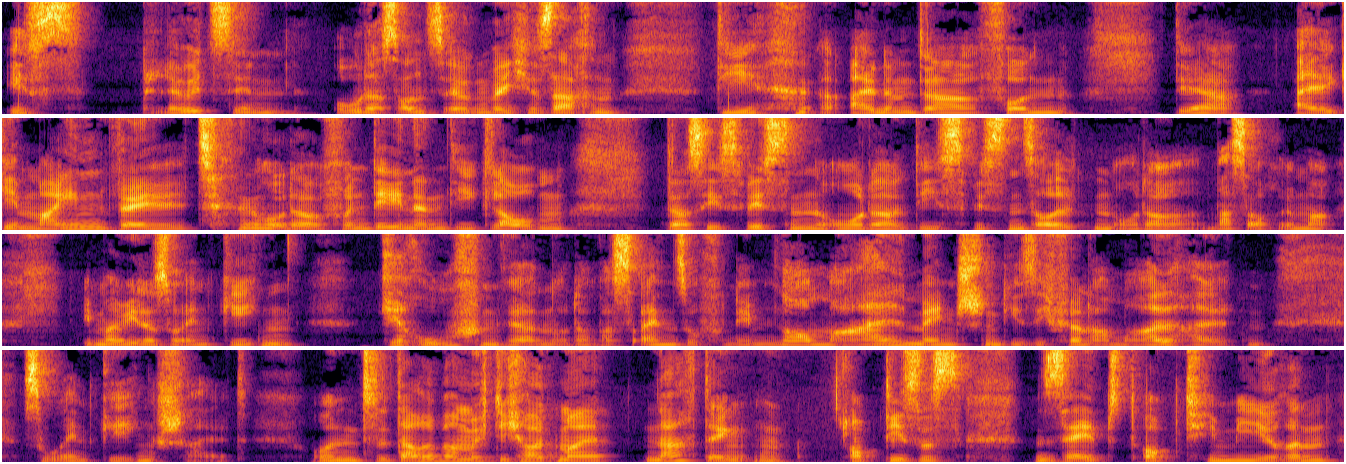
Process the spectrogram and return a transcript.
ist Blödsinn oder sonst irgendwelche Sachen, die einem da von der Allgemeinwelt oder von denen, die glauben, dass sie es wissen oder dies wissen sollten oder was auch immer, immer wieder so entgegengerufen werden oder was einen so von dem Normalmenschen, die sich für normal halten, so entgegenschallt. Und darüber möchte ich heute mal nachdenken, ob dieses Selbstoptimieren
